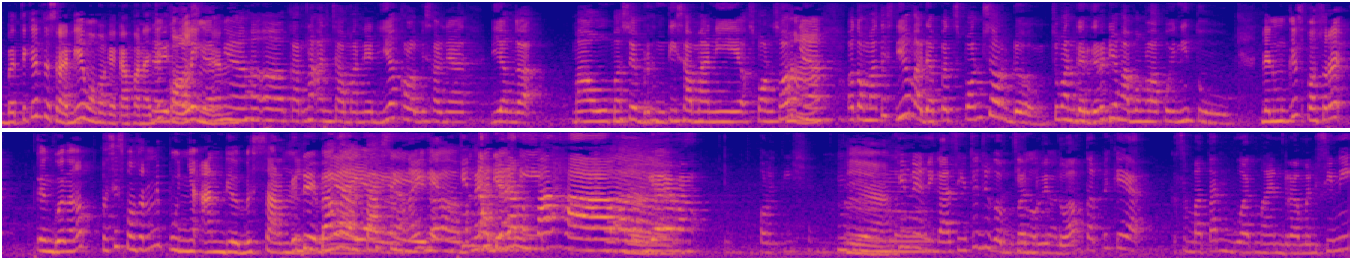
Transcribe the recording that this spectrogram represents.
berarti kan terserah dia mau pakai kapan aja Nah, calling kan. heeh, karena ancamannya dia kalau misalnya dia nggak mau maksudnya berhenti sama nih sponsornya otomatis dia nggak dapet sponsor dong cuman gara-gara dia nggak mau ngelakuin itu dan mungkin sponsornya yang gue tangkap pasti sponsor ini punya andil besar nih. gede banget Iya, iya, pasti iya. Heeh, mungkin entah dia atau Ah. dia emang politician Iya. mungkin yang dikasih itu juga bukan duit banget. doang tapi kayak kesempatan buat main drama di sini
